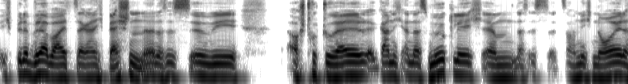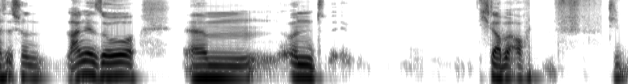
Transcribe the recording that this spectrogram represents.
Ich bin, will aber jetzt da gar nicht bashen, ne? Das ist irgendwie auch strukturell gar nicht anders möglich. Ähm, das ist jetzt auch nicht neu, das ist schon lange so. Ähm, und ich glaube auch die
